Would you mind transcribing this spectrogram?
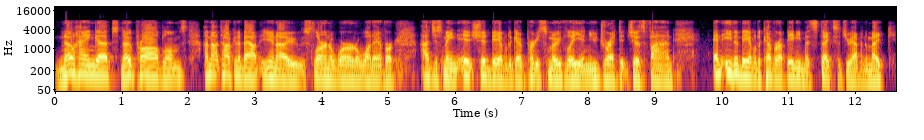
no hangups, no problems. I'm not talking about, you know, slurring a word or whatever. I just mean it should be able to go pretty smoothly and you direct it just fine and even be able to cover up any mistakes that you happen to make.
